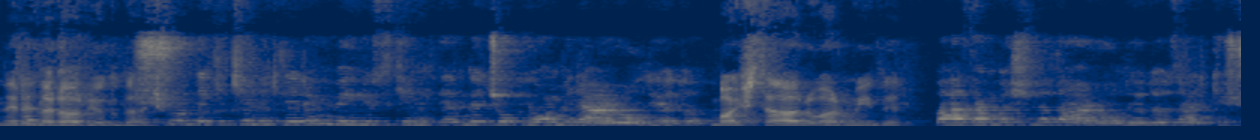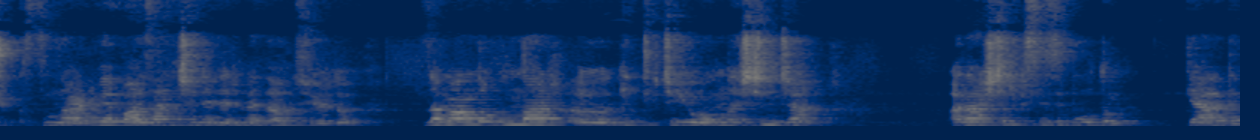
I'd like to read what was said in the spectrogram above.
Nereler Tabii ki ağrıyordu daha çok? Şuradaki kemiklerim ve yüz kemiklerimde çok yoğun bir ağrı oluyordu. Başta ağrı var mıydı? Bazen başımda da ağrı oluyordu, özellikle şu kısımlarda ve bazen çenelerime de atıyordu. Zamanla bunlar e, gittikçe yoğunlaşınca araştırıp sizi buldum, geldim.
